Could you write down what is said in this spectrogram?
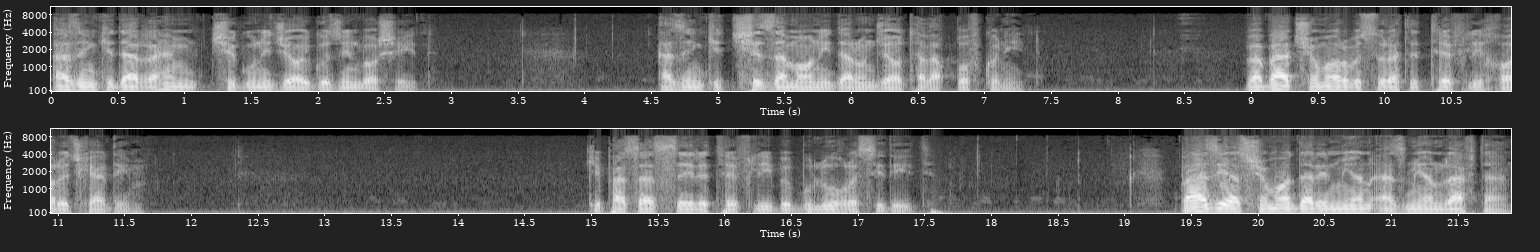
از اینکه در رحم چگونه جایگزین باشید. از اینکه چه زمانی در اونجا توقف کنید. و بعد شما رو به صورت طفلی خارج کردیم. که پس از سیر طفلی به بلوغ رسیدید. بعضی از شما در این میان از میان رفتن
